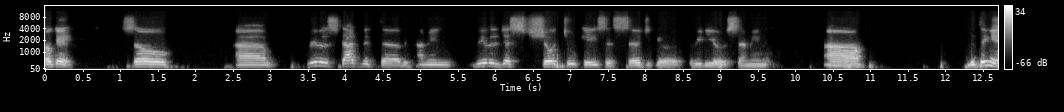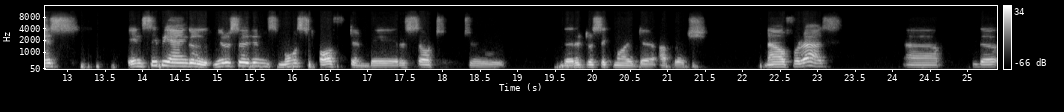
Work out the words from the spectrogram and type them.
Okay. So um, we will start with, uh, I mean, we will just show two cases, surgical videos. I mean, uh, the thing is, in CP angle, neurosurgeons most often, they resort to the retrosigmoid uh, approach. Now for us, uh, the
